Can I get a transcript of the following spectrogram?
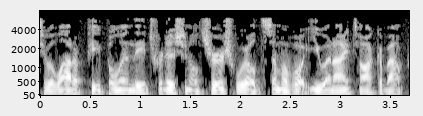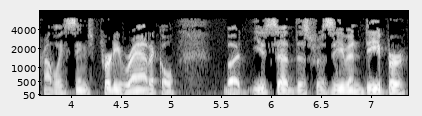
to a lot of people in the traditional church world, some of what you and I talk about probably seems pretty radical. But you said this was even deeper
